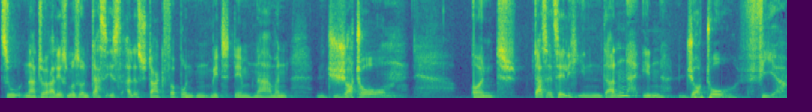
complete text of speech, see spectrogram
zu Naturalismus und das ist alles stark verbunden mit dem Namen Giotto. Und Das erzähle ich Ihnen dann in Giotto 4.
